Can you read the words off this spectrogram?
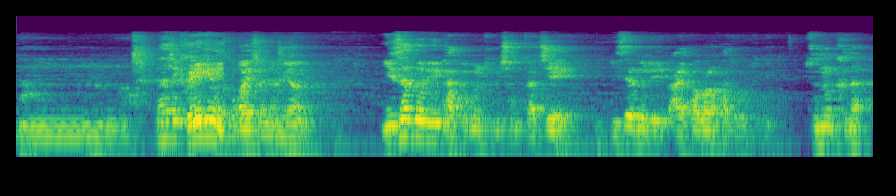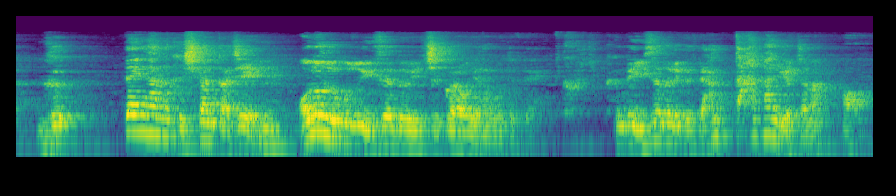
음. 사실 그 얘기는 뭐가 있었냐면 이세돌이 바둑을 두기 전까지 이세돌이 알파고랑 바둑을 두기, 두는 그날 그 땡 하는 그 시간까지 음. 어느 누구도 이세돌이 질 거라고 예상 못했대. 근데 이세돌이 그때 한딱한판 이겼잖아. 어,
